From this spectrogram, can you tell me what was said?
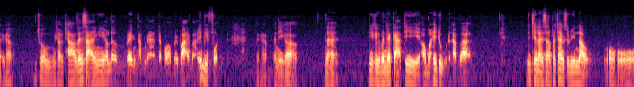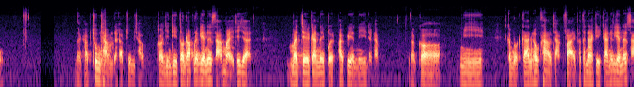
นะครับ ช่วงเช้าๆสายๆอย่างนี้ก็เริ่มเร่งทำงาน แต่พอบ่ายๆมาเอ้ยมีฝนนะครับ อันนี้ก็นะฮะนี่คือบรรยากาศที่เอามาให้ดูนะครับว่า วิทยาลัยสารพัดช่างสุรินทร์เรา โอ้โห นะครับชุ่มฉ่ำนะครับชุ่มฉ่ำก็ยินดีต้อนรับนักเรียนนักศึกษาใหม่ที่จะมาเจอกันในเปิดภาคเรียนนี้นะครับ แล้วก็มีกำหนดการคร่าวๆ จากฝ่ายพัฒนากิจการนักเรียนนักศึกษา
